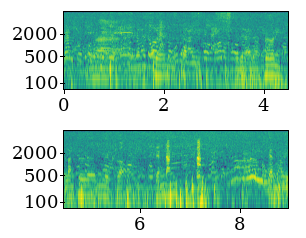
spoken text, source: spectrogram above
เพลินไม่เป็นไรนะเพลินกำลังเพลินเลยเคราะห์เสียงดังปั๊บ กันดี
